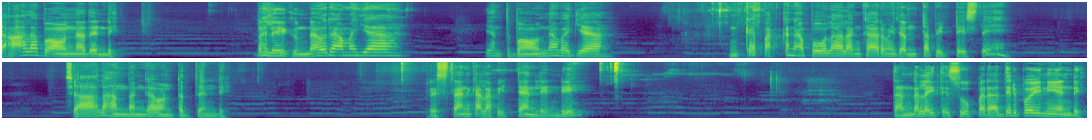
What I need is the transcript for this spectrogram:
చాలా బాగున్నదండి. భలేగున్నావు రామయ్య. ఎంత బాగున్నావయ్యా. ఇంకా పక్కన పూల అలంకారం ఇదంతా పెట్టేస్తే చాలా అందంగా ఉంటుందండి. ప్రస్తుతానికి అలా పెట్టానులేండి. దండలైతే సూపర్ అదిరిపోయినాయండి.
